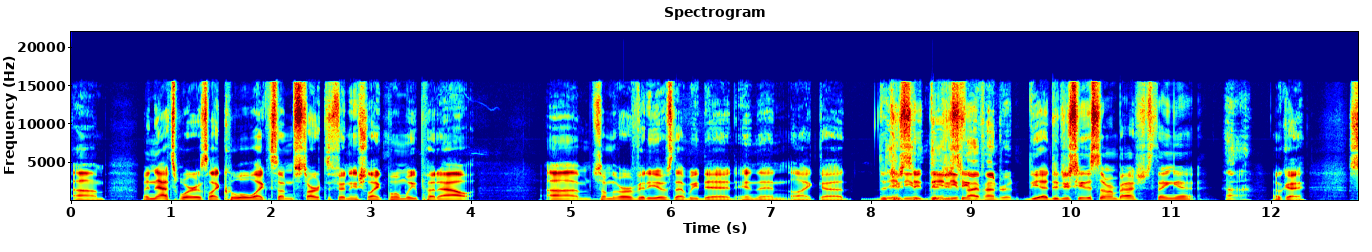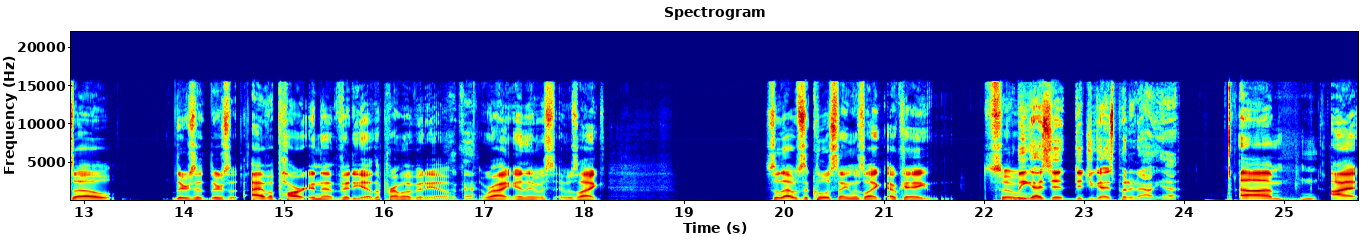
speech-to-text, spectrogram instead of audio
Um, and that's where it's like cool, like something start to finish. Like when we put out um some of our videos that we did, and then like uh, did the you Indy, see? the Did you see? 500 Yeah, did you see the summer bash thing yet? uh-uh. Okay, so there's a there's a I have a part in that video, the promo video. Okay. Right. And it was it was like so that was the coolest thing was like, okay, so But you guys did? Did you guys put it out yet? um I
